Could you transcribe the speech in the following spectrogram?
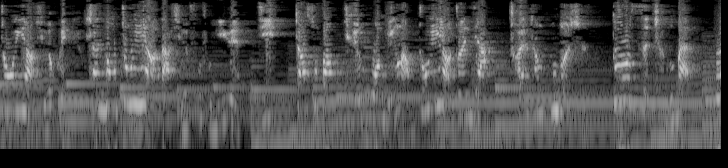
中医药学会、山东中医药大学附属医院及张苏芳全国名老中医药专家传承工作室多次承办国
